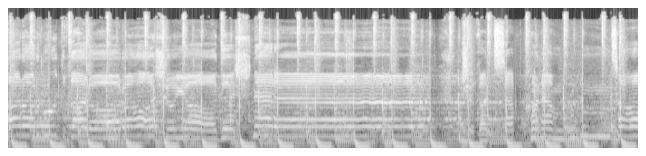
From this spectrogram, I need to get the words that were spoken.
قرار بود قراراشو یادش نره. چقدر سب کنم تا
